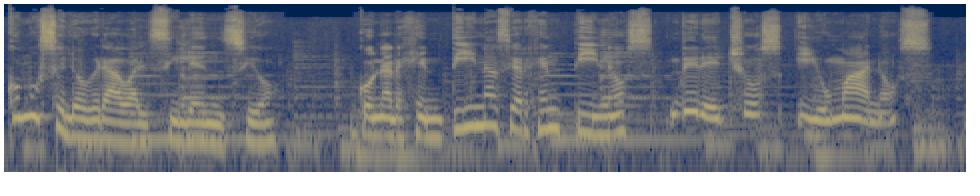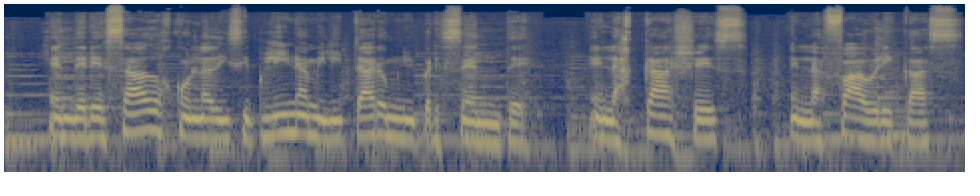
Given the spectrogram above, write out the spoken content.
¿Cómo se lograba el silencio? Con argentinas y argentinos, derechos y humanos, enderezados con la disciplina militar omnipresente, en las calles, en las fábricas,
